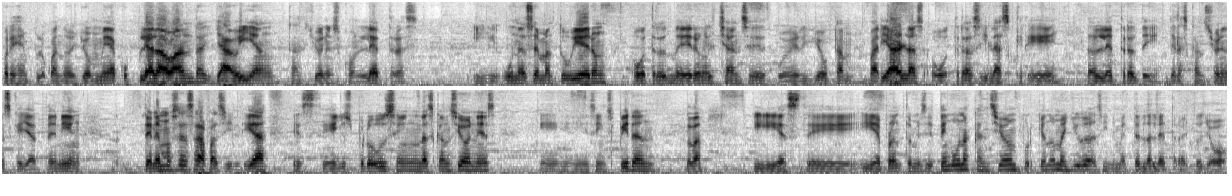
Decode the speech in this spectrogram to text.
Por ejemplo, cuando yo me acoplé a la banda, ya habían canciones con letras. Y unas se mantuvieron, otras me dieron el chance de poder yo variarlas, otras sí las creé, las letras de, de las canciones que ya tenían. Tenemos esa facilidad. Este, ellos producen las canciones, eh, se inspiran, ¿verdad? Y este y de pronto me dice tengo una canción por qué no me ayudas y me metes la letra entonces yo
